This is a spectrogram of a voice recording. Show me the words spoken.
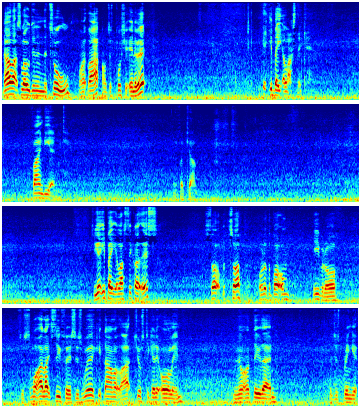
Now that's loaded in the tool, like that, I'll just push it in a bit. Get your bait elastic. Find the end. If I can. So you get your bait elastic like this. Start at the top or at the bottom, either or. Just what I like to do first is work it down like that, just to get it all in. You know what I do then? Is just bring it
